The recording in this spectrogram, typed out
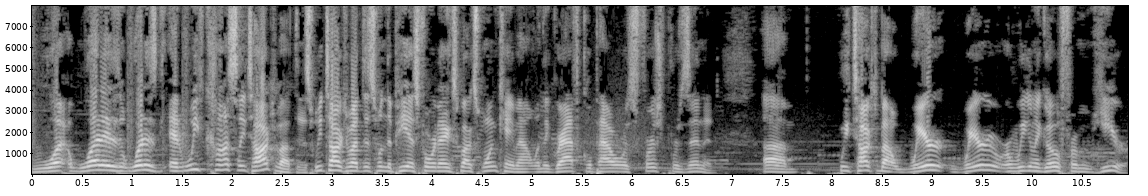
What what is what is and we've constantly talked about this. We talked about this when the PS4 and Xbox One came out when the graphical power was first presented. Um, we talked about where where are we going to go from here.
